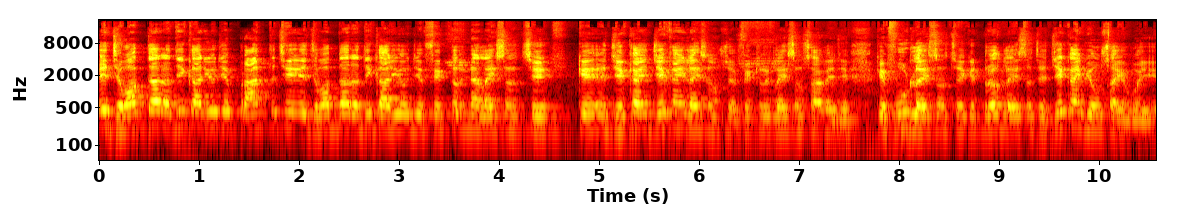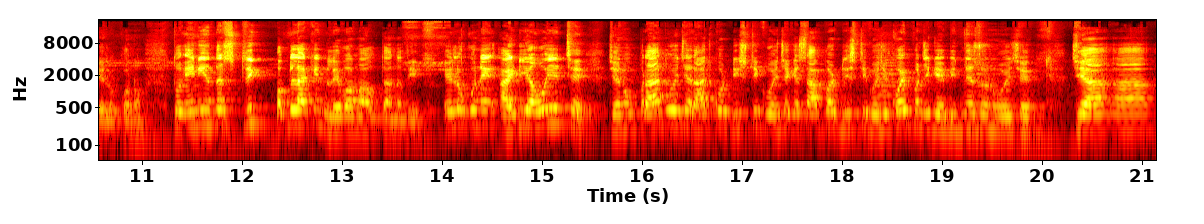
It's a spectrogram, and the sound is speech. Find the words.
એ જવાબદાર અધિકારીઓ જે પ્રાંત છે, એ જવાબદાર અધિકારીઓ જે ફેક્ટરીના લાઇસન્સ છે, કે જે કાંઈ જે કાંઈ લાઇસન્સ છે ફેક્ટરી લાઇસન્સ આવે છે, કે ફૂડ લાઇસન્સ છે, કે ડ્રગ લાઇસન્સ છે, જે કાંઈ વ્યવસાય હોય એ લોકોનો. તો એની અંદર સ્ટ્રિક્ટ પગલાં કેમ લેવામાં આવતા નથી? એ લોકોને આઈડિયા હોય જ છે, જેનો પ્રાંત હોય છે, રાજકોટ ડિસ્ટ્રિક્ટ હોય છે, કે સાપર ડિસ્ટ્રિક્ટ હોય છે, કોઈ પણ જગ્યાએ બિઝનેસ ઝોન હોય છે, જ્યાં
